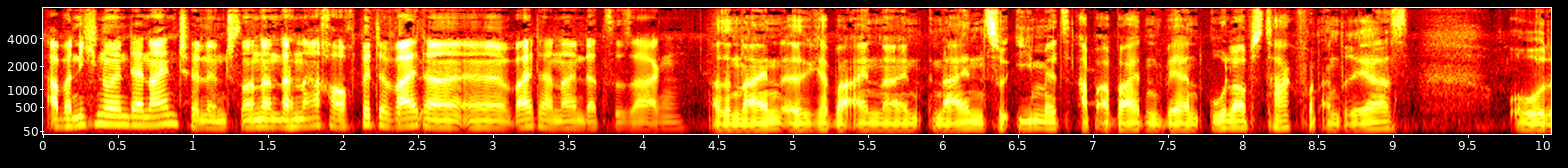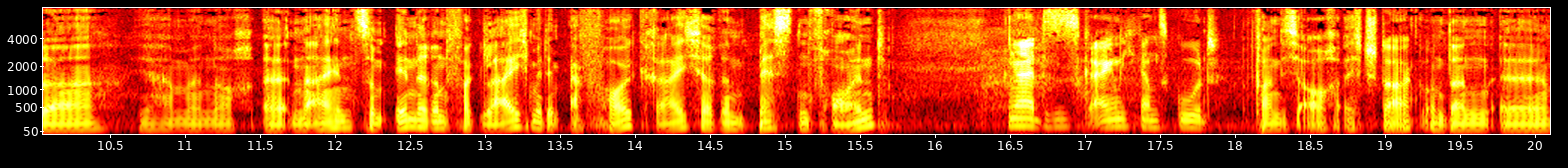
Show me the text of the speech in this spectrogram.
aber nicht nur in der Nein Challenge, sondern danach auch bitte weiter, äh, weiter Nein dazu sagen. Also nein, äh, ich habe ein Nein, Nein zu E-Mails abarbeiten während Urlaubstag von Andreas. Oder hier haben wir noch äh, Nein zum inneren Vergleich mit dem erfolgreicheren besten Freund. Ja, das ist eigentlich ganz gut. Fand ich auch echt stark. Und dann äh,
